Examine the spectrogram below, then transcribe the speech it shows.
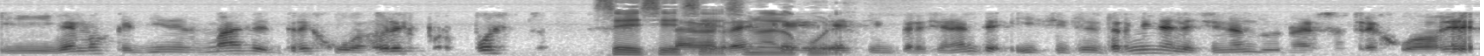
y vemos que tienen más de tres jugadores por puesto. Sí, sí, la sí, es una locura. es impresionante y si se termina lesionando uno de esos tres jugadores,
